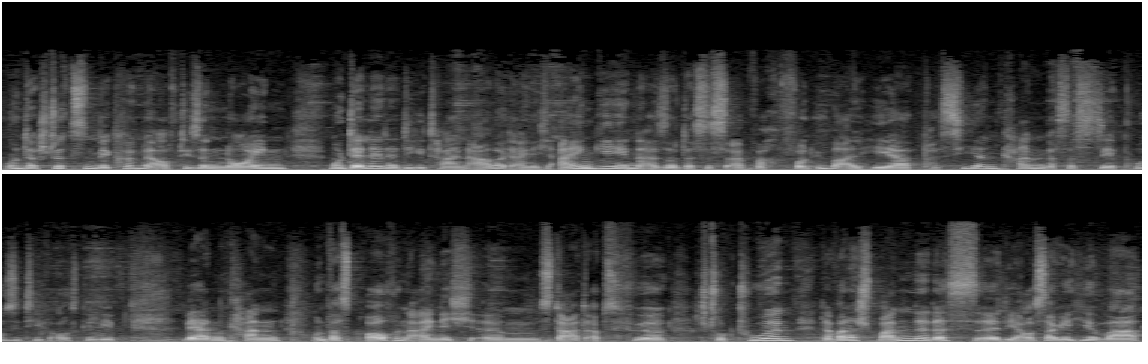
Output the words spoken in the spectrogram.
unterstützen? Wie können wir auf diese neuen Modelle der digitalen Arbeit eigentlich eingehen. Also, dass es einfach von überall her passieren kann, dass es sehr positiv ausgelebt werden kann. Und was brauchen eigentlich ähm, Startups für Strukturen? Da war das Spannende, dass äh, die Aussage hier war,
